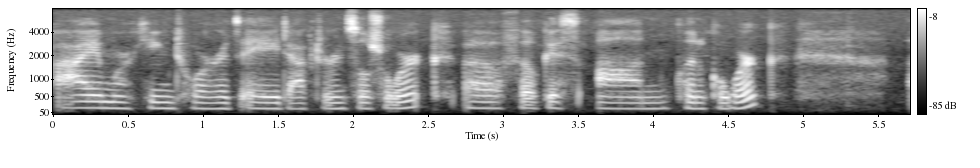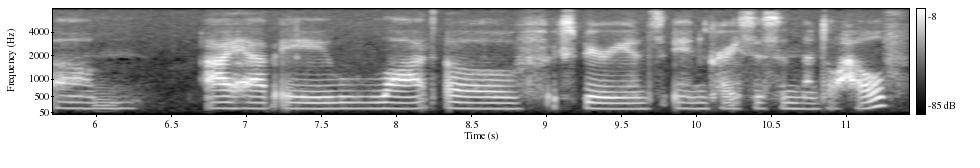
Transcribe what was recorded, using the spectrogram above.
I am working towards a doctor in social work, uh, focus on clinical work. Um, I have a lot of experience in crisis and mental health.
